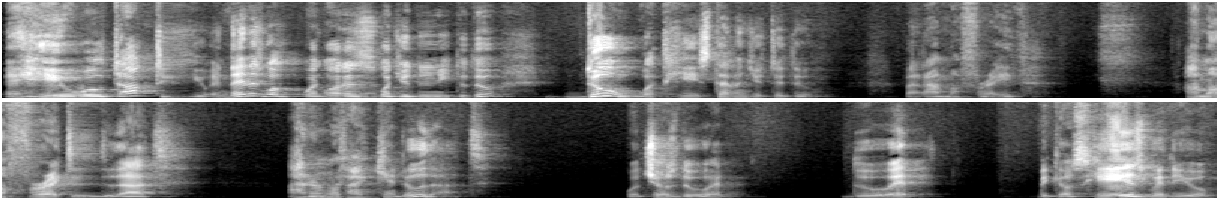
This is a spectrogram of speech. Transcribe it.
And he will talk to you. And then is what, what, what is what you need to do? Do what he is telling you to do. But I'm afraid. I'm afraid to do that. I don't know if I can do that. Well, just do it. Do it. Because he is with you.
